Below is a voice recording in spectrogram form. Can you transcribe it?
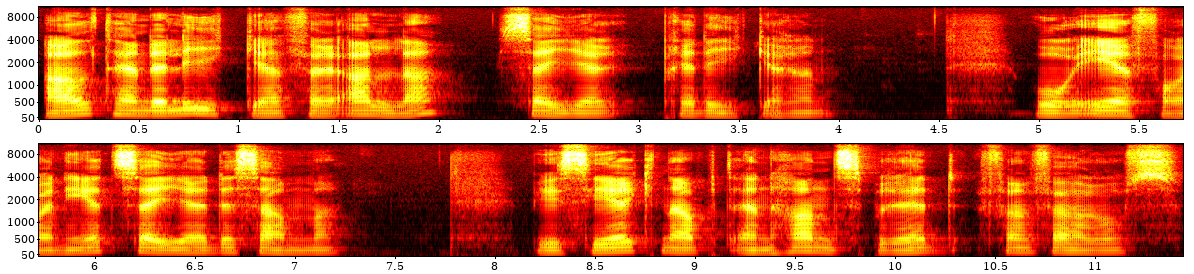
Allt händer lika för alla, säger predikaren. Vår erfarenhet säger detsamma. Vi ser knappt en handsbredd framför oss.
